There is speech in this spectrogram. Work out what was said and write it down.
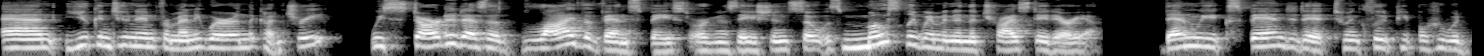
and you can tune in from anywhere in the country. We started as a live events based organization, so it was mostly women in the tri state area. Then we expanded it to include people who would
